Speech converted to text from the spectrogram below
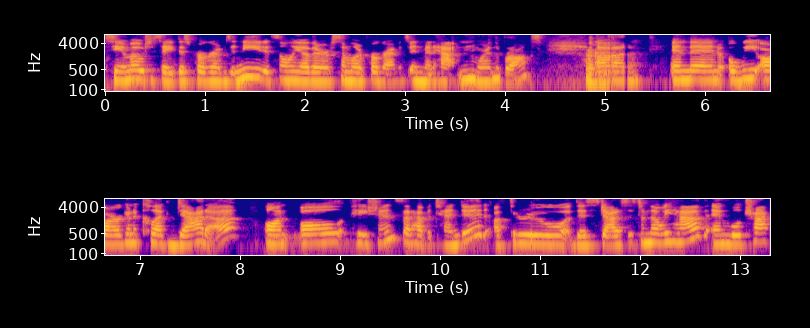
CMO to say this program's in need. It's the only other similar program. It's in Manhattan. We're in the Bronx. Okay. Um, and then we are going to collect data on all patients that have attended uh, through this data system that we have, and we'll track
